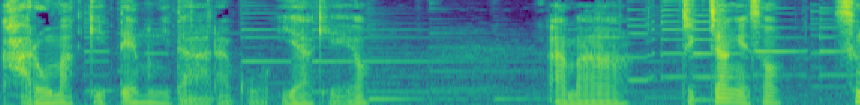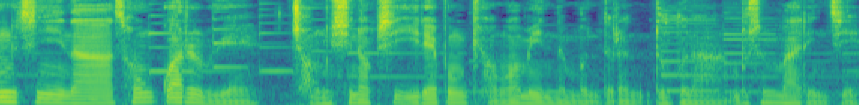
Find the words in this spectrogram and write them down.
가로막기 때문이다 라고 이야기해요. 아마 직장에서 승진이나 성과를 위해 정신없이 일해본 경험이 있는 분들은 누구나 무슨 말인지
